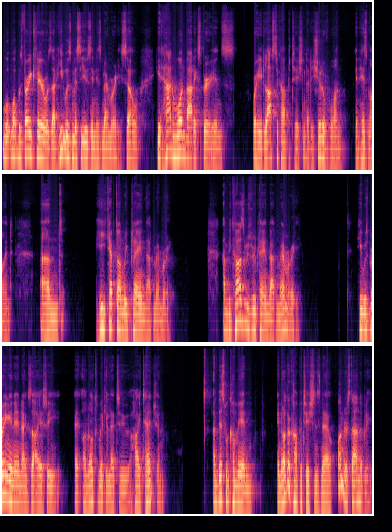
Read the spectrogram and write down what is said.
w- what was very clear was that he was misusing his memory. So he'd had one bad experience where he'd lost a competition that he should have won in his mind, and he kept on replaying that memory. And because he was replaying that memory, he was bringing in anxiety uh, and ultimately led to high tension. And this would come in in other competitions now, understandably.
